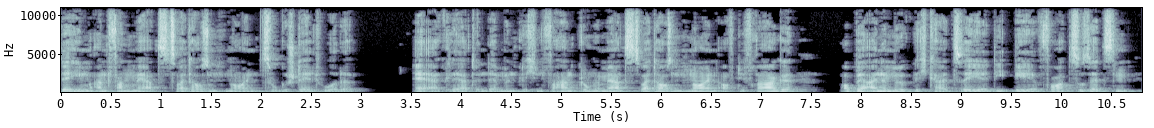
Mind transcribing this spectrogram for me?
der ihm Anfang März 2009 zugestellt wurde. Er erklärt in der mündlichen Verhandlung im März 2009 auf die Frage, ob er eine Möglichkeit sehe, die Ehe fortzusetzen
